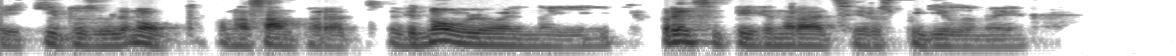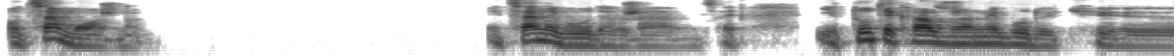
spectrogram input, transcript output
які дозволяють, ну, типу, насамперед, відновлювальної, і, в принципі, генерації розподіленої, оце можна. І це не буде вже. Це. І тут якраз вже не будуть е,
